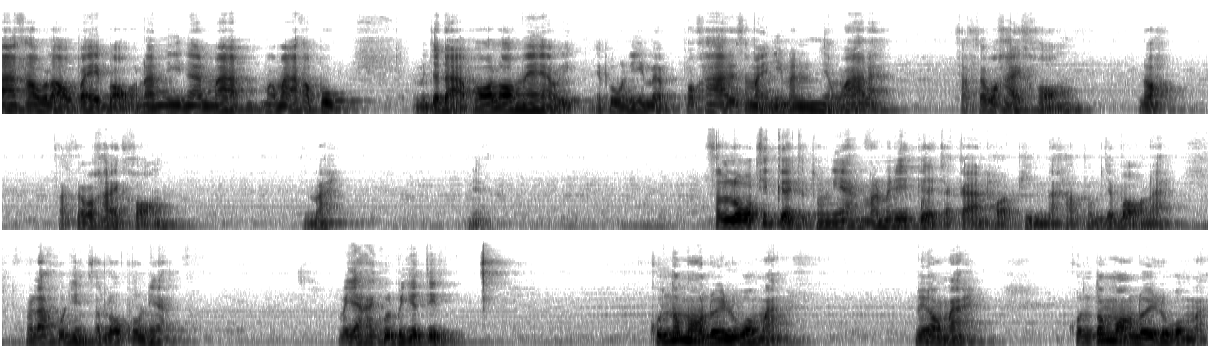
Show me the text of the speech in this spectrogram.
มากๆเข้าเราไปบอกนั่นนี่นั่นมากมากๆเขาปุ๊บมันจะด่าพ่อล่อแม่อีกไอ้พวกนี้แบบพ่อค้าในสมัยนี้มันอย่างว่าแหละสักแต่ว่าขายของเนาะสักแต่ว่าขายของเห็นไหม สโลปที่เกิดจากตรงนี้มันไม่ได้เกิดจากการถอดพิมพ์นะครับ ผมจะบอกนะ เวลาคุณเห็นสโลปพวกนี้ไม่อยากให้คุณไปยึดติด คุณต้องมองโดยรวมอะนึกออกไหมคุณต้องมองโดยรวมอะ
